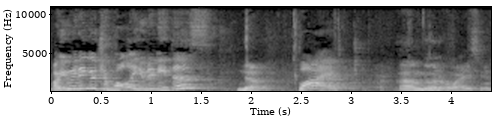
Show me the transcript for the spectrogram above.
Are you eating your Chipotle? You didn't eat this? No. Why? I'm going to Hawaii soon.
